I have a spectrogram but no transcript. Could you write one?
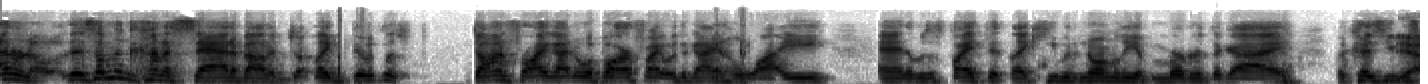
I don't know. There's something kind of sad about it. Like there was this Don Frye got into a bar fight with a guy in Hawaii, and it was a fight that like he would normally have murdered the guy because he was Yeah.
